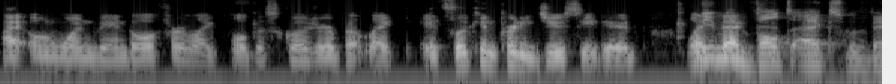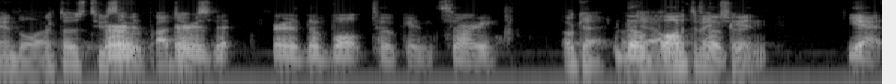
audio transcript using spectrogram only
I own one Vandal for like full disclosure, but like it's looking pretty juicy, dude. What like do you mean Vault-X with Vandal? Aren't those two or, separate projects? Or the, or the Vault token, sorry. Okay. The okay. Vault token. Sure yeah,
